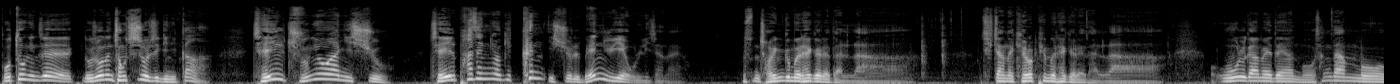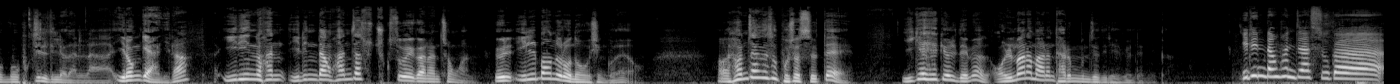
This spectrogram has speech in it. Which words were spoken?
보통 이제 노조는 정치 조직이니까 제일 중요한 이슈, 제일 파생력이 큰 이슈를 맨 위에 올리잖아요. 무슨 저임금을 해결해달라. 직장 내 괴롭힘을 해결해달라. 뭐 우울감에 대한 뭐 상담 뭐, 뭐 복지를 들려달라. 이런 게 아니라 1인 환, 1인당 환자 수 축소에 관한 청원을 1번으로 넣으신 거예요. 어, 현장에서 보셨을 때 이게 해결되면 얼마나 많은 다른 문제들이 해결됩니까? 1인당 환자 수가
